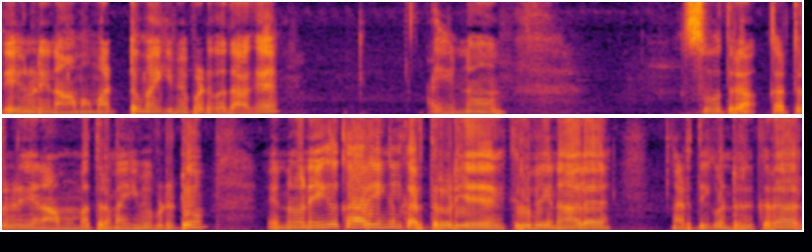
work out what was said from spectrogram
தேவனுடைய நாமம் மட்டும் மகிமைப்படுவதாக. இன்னும் சோத்ரா கர்த்தருடைய நாமம் மாத்திரம் மகிமைப்படட்டும். இன்னும் அநேக காரியங்கள் கர்த்தருடைய கிருபையினால் நடத்தி கொண்டிருக்கிறார்.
